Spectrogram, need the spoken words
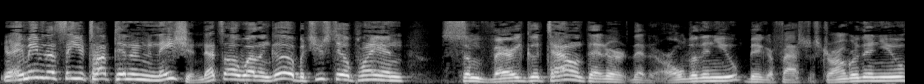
you know, and maybe let's say you're top 10 in the nation. That's all well and good, but you still playing some very good talent that are that are older than you, bigger, faster, stronger than you.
